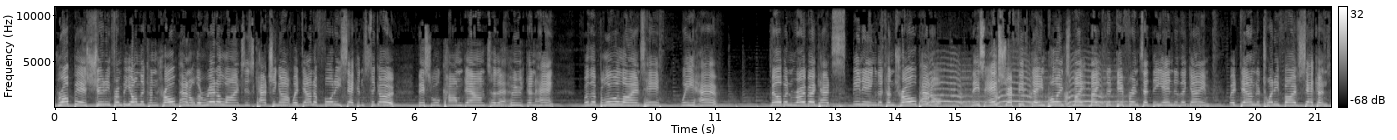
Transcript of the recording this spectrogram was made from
Drop Bears shooting from beyond the control panel. The Red Alliance is catching up. We're down to 40 seconds to go. This will come down to the who can hang. For the Blue Alliance here, we have Melbourne Robocat spinning the control panel. This extra 15 points might make the difference at the end of the game. We're down to 25 seconds.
